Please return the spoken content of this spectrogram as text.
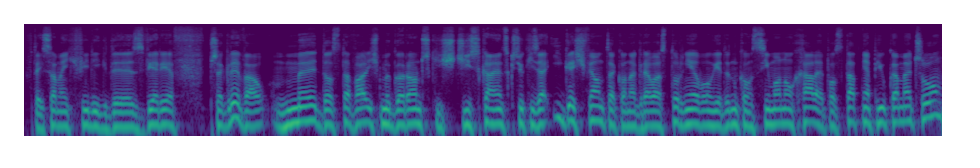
W tej samej chwili, gdy Zwieriew przegrywał, my dostawaliśmy gorączki, ściskając kciuki za Igę Świątek. Ona grała z turniejową jedynką Simoną Halep. Ostatnia piłka meczu.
